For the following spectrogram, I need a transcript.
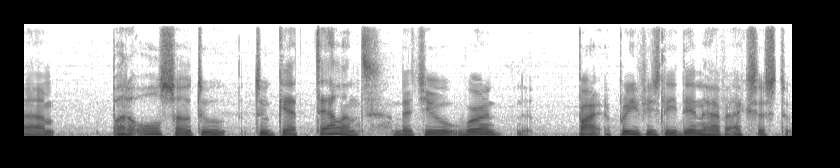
Um, but also to to get talent that you weren't previously didn't have access to.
